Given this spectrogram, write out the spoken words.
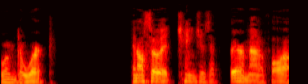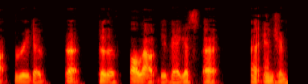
for them to work. And also, it changes a fair amount of Fallout 3 to uh, to the Fallout New Vegas uh, uh, engine,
